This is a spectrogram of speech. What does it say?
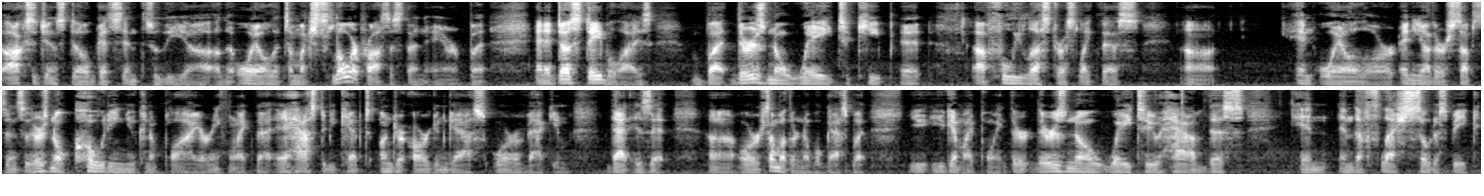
oxygen still gets into the uh, the oil. It's a much slower process than air, but and it does stabilize. But there is no way to keep it uh, fully lustrous like this uh, in oil or any other substance. There's no coating you can apply or anything like that. It has to be kept under argon gas or a vacuum. That is it, uh, or some other noble gas. But you, you get my point. There there is no way to have this in in the flesh, so to speak,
